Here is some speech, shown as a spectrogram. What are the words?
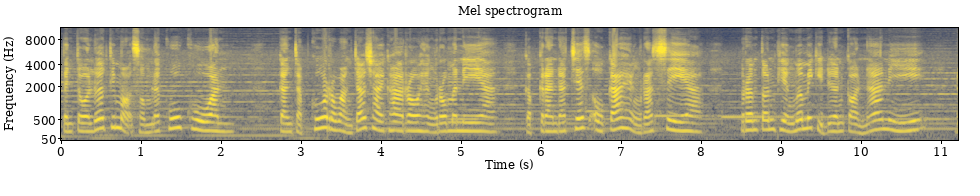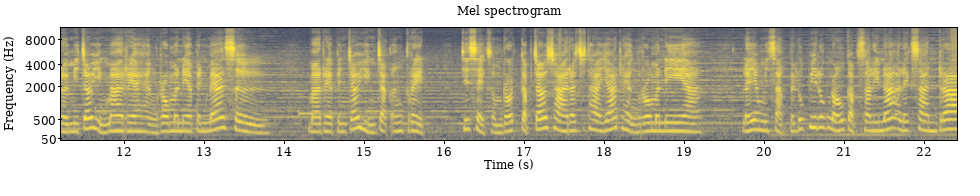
เป็นตัวเลือกที่เหมาะสมและคู่ควร การจับคู่ระหว่างเจ้าชายคาโรแห่งโรมาเนีย กับแกรนดัชเชสโอกาแห่งรัสเซีย เริ่มต้นเพียงเมื่อไม่กี่เดือนก่อนหน้านี้ โดยมีเจ้าหญิงมาเรียแห่งโรมาเนียเป็นแม่สื่อ มาเรียเป็นเจ้าหญิงจากอังกฤษ ที่เสกสมรสกับเจ้าชายรัชทายาทแห่งโรมาเนีย และยังมีศักดิ์เป็นลูกพี่ลูกน้องกับซาลินาอเล็กซานดรา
